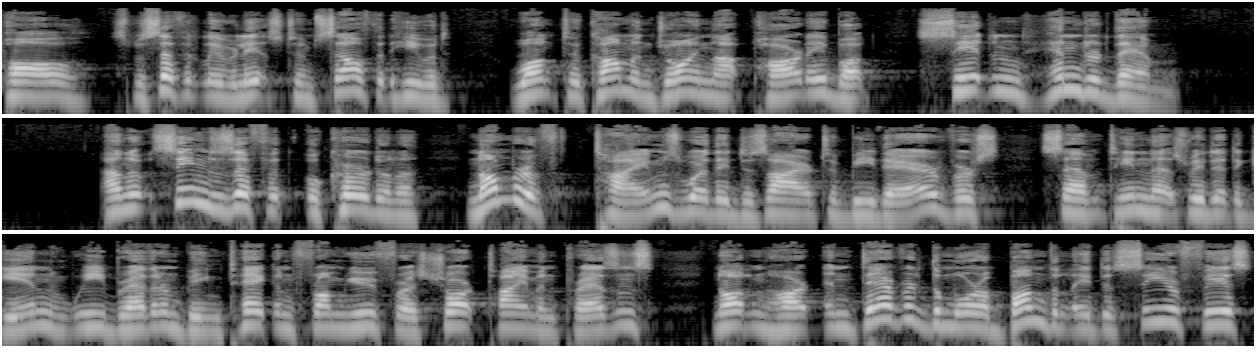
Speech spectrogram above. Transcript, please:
Paul specifically relates to himself that he would want to come and join that party, but Satan hindered them. And it seems as if it occurred on a number of times where they desired to be there. Verse 17, let's read it again. We, brethren, being taken from you for a short time in presence, not in heart, endeavored the more abundantly to see your face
